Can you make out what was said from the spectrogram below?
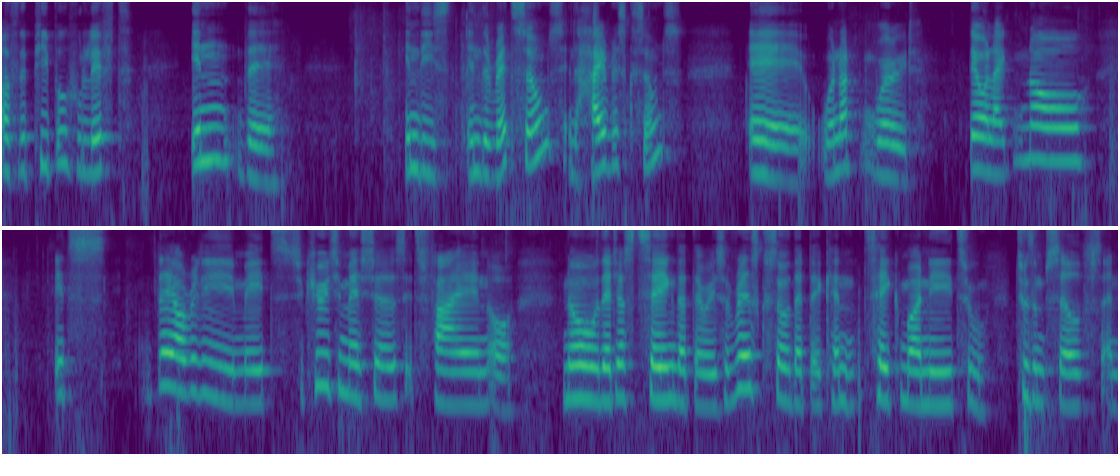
of the people who lived in the in these in the red zones in the high risk zones uh, were not worried. They were like, no, it's they already made security measures. It's fine, or no, they're just saying that there is a risk so that they can take money to to themselves and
